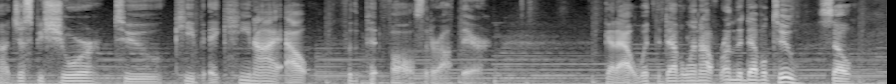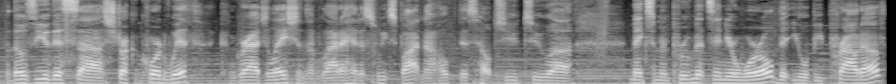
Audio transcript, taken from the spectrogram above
uh, just be sure to keep a keen eye out for the pitfalls that are out there. Got to outwit the devil and outrun the devil too. So, for those of you this uh, struck a chord with, congratulations. I'm glad I hit a sweet spot, and I hope this helps you to uh, make some improvements in your world that you will be proud of.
